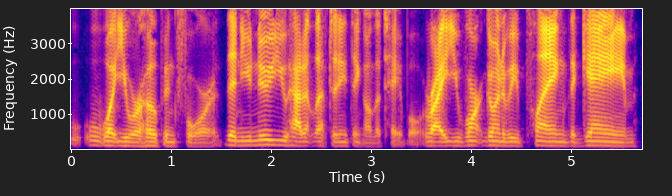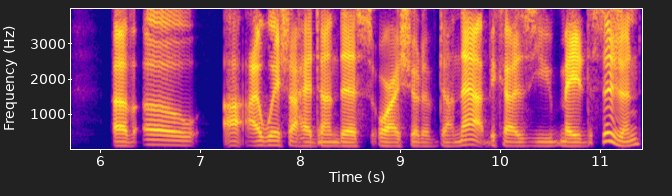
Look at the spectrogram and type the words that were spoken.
what you were hoping for, then you knew you hadn't left anything on the table, right? You weren't going to be playing the game of, oh, I, I wish I had done this or I should have done that because you made a decision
